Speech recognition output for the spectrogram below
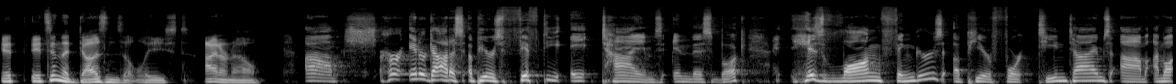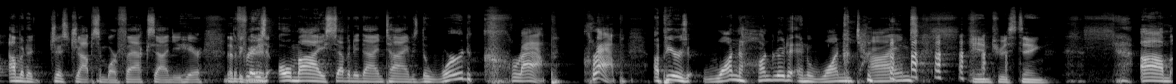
it. It's in the dozens at least. I don't know. Um, sh- her inner goddess appears 58 times in this book. His long fingers appear 14 times. Um, I'm, I'm going to just drop some more facts on you here. That'd the phrase, great. oh my, 79 times. The word crap, crap appears 101 times. Interesting. Um,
